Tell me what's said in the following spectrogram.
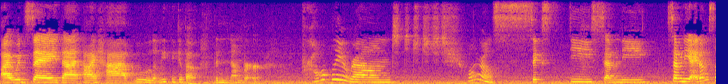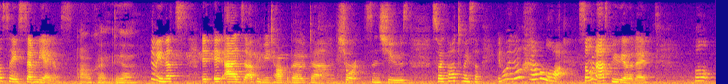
I would say that I have. Ooh, let me think about the number. Probably around probably around 60, 70, 70 items. Let's say 70 items. Okay, yeah. I mean, that's it, it adds up if you talk about um, shorts and shoes. So I thought to myself, you know, I don't have a lot. Someone asked me the other day, well,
